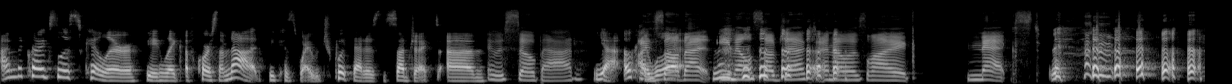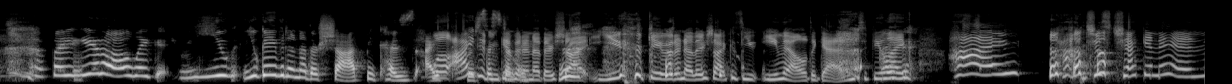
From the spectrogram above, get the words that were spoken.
I'm the Craigslist killer, being like, of course I'm not, because why would you put that as the subject? Um, it was so bad. Yeah. Okay. I well, saw that email subject and I was like, next. but you know, like you you gave it another shot because I well, I didn't give it another shot. You gave it another shot because you emailed again to be like, "Hi, just checking in.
